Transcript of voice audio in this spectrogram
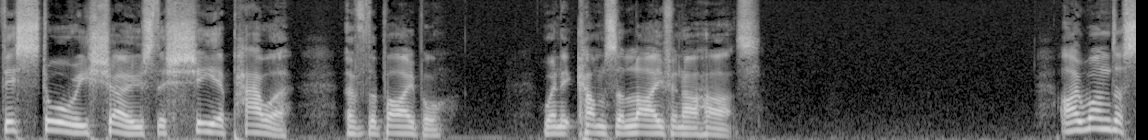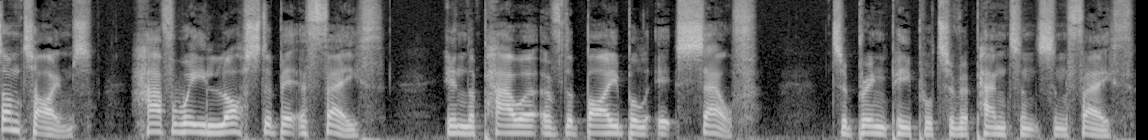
This story shows the sheer power of the Bible when it comes alive in our hearts. I wonder sometimes have we lost a bit of faith in the power of the Bible itself to bring people to repentance and faith?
